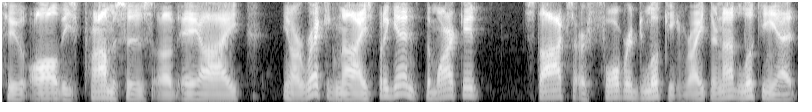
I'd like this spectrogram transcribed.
to all these promises of AI, you know, are recognized. But again, the market stocks are forward looking, right? They're not looking at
